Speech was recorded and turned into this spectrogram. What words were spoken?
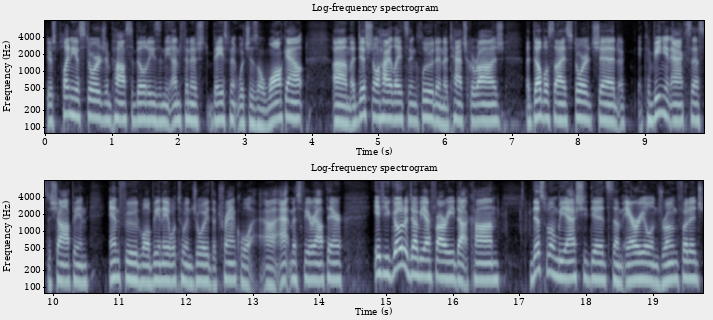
There's plenty of storage and possibilities in the unfinished basement, which is a walkout. Um, additional highlights include an attached garage, a double sized storage shed, convenient access to shopping and food while being able to enjoy the tranquil uh, atmosphere out there. If you go to WFRE.com, this one we actually did some aerial and drone footage.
